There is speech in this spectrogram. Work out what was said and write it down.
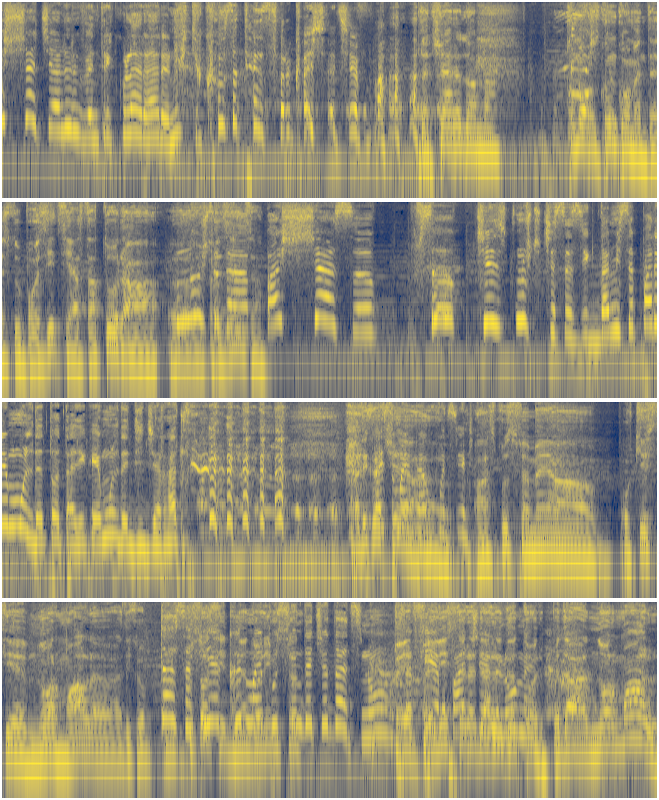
așa ce aluri ventriculare are. Nu știu cum să te însor cu așa ceva. Dar ce are doamna? Cum, cum comentezi tu poziția, statura, uh, Nu știu, prezența? dar așa să... Să, ce, nu știu ce să zic, dar mi se pare mult de tot, adică e mult de digerat. Adică Hai să ce? mai beau a, puțin. a spus femeia o chestie normală, adică Da, cu să toții fie ne cât mai dorim puțin să, decedați, nu? pe, să pe fie listele pace de în lume. alegători. Păi da, normal.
